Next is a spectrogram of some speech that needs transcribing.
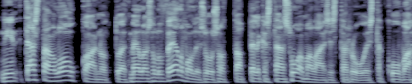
Niin tästä on loukkaannuttu, että meillä olisi ollut velvollisuus ottaa pelkästään suomalaisista ruuista kuva.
